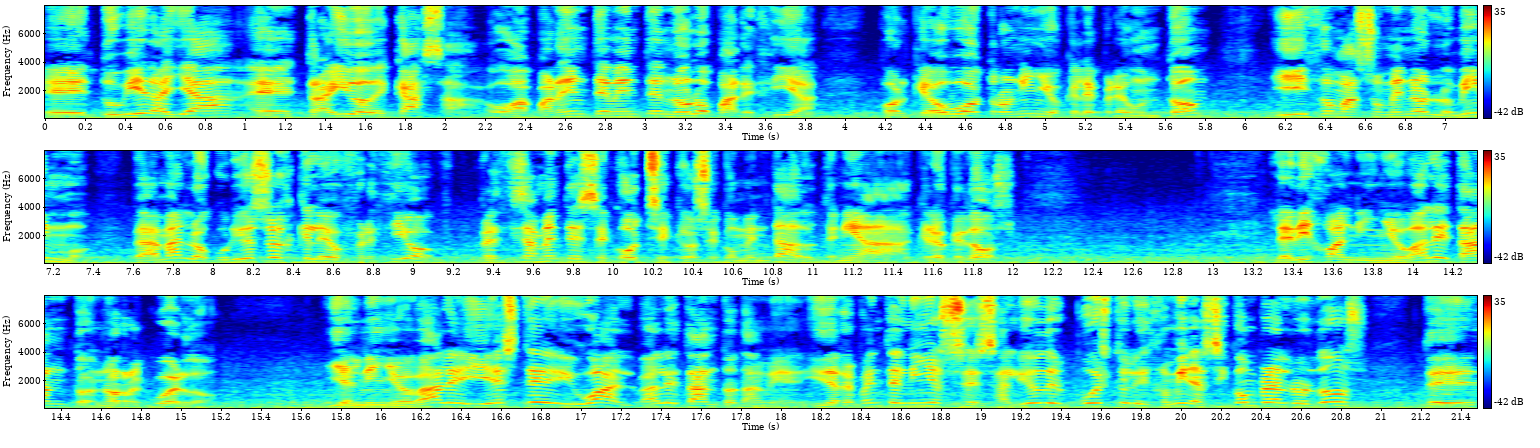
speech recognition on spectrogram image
eh, tuviera ya eh, traído de casa, o aparentemente no lo parecía, porque hubo otro niño que le preguntó y hizo más o menos lo mismo. Pero además lo curioso es que le ofreció precisamente ese coche que os he comentado, tenía creo que dos. Le dijo al niño, vale tanto, no recuerdo. Y el niño, vale, y este igual, vale tanto también. Y de repente el niño se salió del puesto y le dijo, mira, si compran los dos, te,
